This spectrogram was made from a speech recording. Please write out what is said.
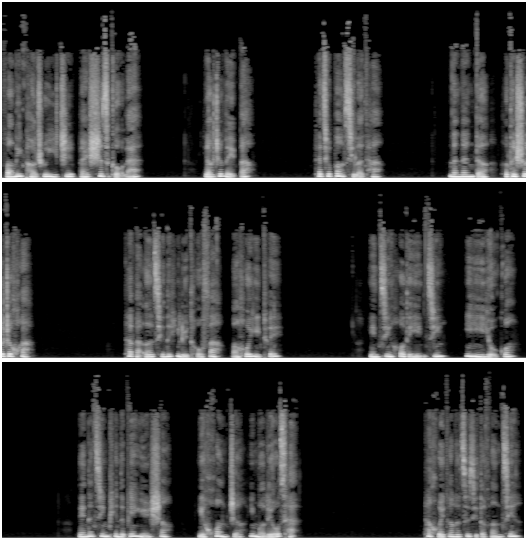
房里跑出一只白狮子狗来，摇着尾巴，他就抱起了它，喃喃的和他说着话。他把额前的一缕头发往后一推，眼镜后的眼睛熠熠有光，连那镜片的边缘上也晃着一抹流彩。他回到了自己的房间，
